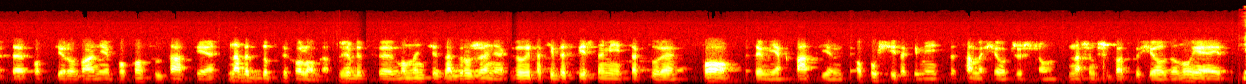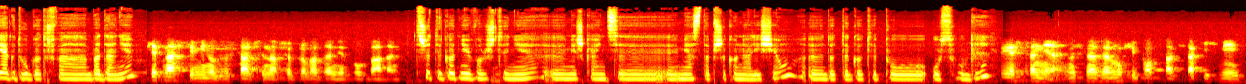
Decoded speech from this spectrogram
receptę, po skierowanie, po konsultację, nawet do psychologa, żeby w momencie zagrożenia były takie bezpieczne miejsca, które po tym, jak pacjent opuści takie miejsce, same się oczyszczą. W naszym przypadku się ozonuje. Jak długo trwa badanie? 15 minut wystarczy na przeprowadzenie dwóch badań. Trzy tygodnie w Olsztynie y, mieszkańcy miasta przekonali się y, do tego typu usługi? Jeszcze nie. Myślę, że musi powstać takich miejsc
